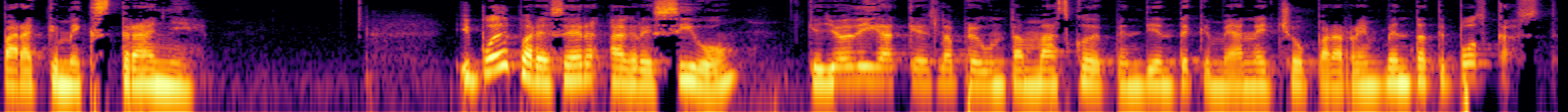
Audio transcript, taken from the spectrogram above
para que me extrañe? Y puede parecer agresivo que yo diga que es la pregunta más codependiente que me han hecho para Reinventate Podcast.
